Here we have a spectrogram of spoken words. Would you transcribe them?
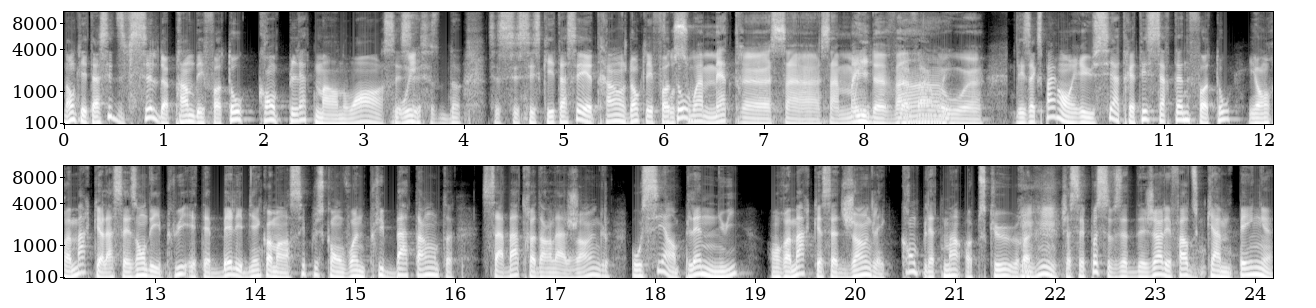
Donc, il est assez difficile de prendre des photos complètement noires. C'est Oui. ce qui est assez étrange. Donc, les Faut photos, soit mettre euh, sa, sa main Oui, devant, devant, oui. ou... euh, les experts ont réussi à traiter certaines photos et on remarque que la saison des pluies était bel et bien commencée puisqu'on voit une pluie battante s'abattre dans la jungle. Aussi, en pleine nuit, on remarque que cette jungle est complètement obscure. Mhm. Je ne sais pas si vous êtes déjà allé faire du camping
